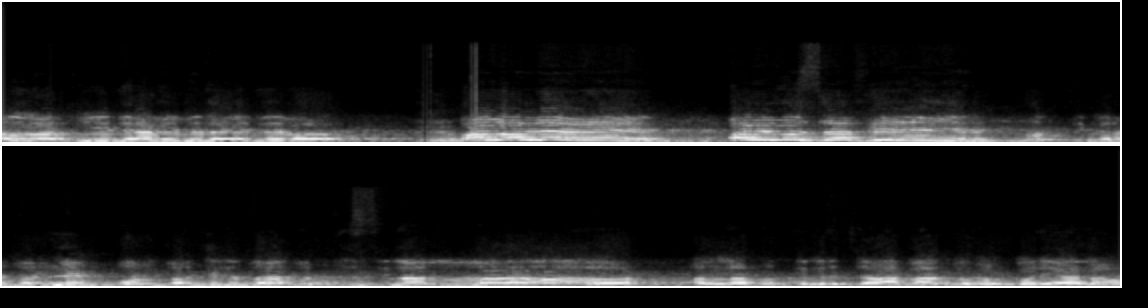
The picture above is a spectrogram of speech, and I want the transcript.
আল্লাহ, কি দিয়ে আমি বিদায় দেবো? আমি মুসাফির। প্রত্যেকের জন্য অন্তর থেকে দোয়া করতেছি, আল্লাহ আল্লাহ, প্রত্যেকের কবল করে আনাও।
